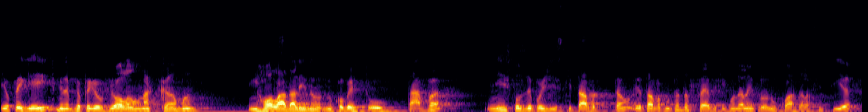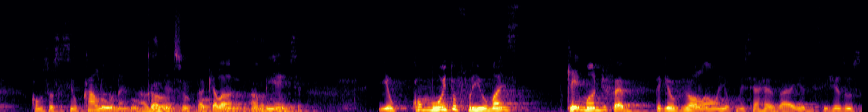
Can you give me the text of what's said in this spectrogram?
eu peguei, me lembro que eu peguei o violão na cama, enrolado ali no, no cobertor. Tava, minha esposa depois disse que tava tão, eu tava com tanta febre que quando ela entrou no quarto ela sentia como se fosse assim o calor, né? O ali, calor né? do seu corpo, daquela né? ambiência. E eu com muito frio, mas queimando de febre. Peguei o violão e eu comecei a rezar e eu disse: Jesus,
